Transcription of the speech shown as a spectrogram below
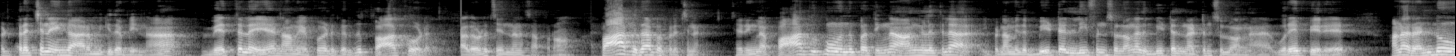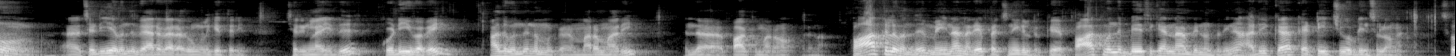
பட் பிரச்சனை எங்கே ஆரம்பிக்குது அப்படின்னா வெத்தலையை நாம் எப்போ எடுக்கிறது? பாக்கோட. அதோட சேர்ந்து தானே சாப்பிட்றோம். பாக்கு தான் இப்போ பிரச்சனை. சரிங்களா? பாக்குக்கும் வந்து பார்த்திங்கன்னா ஆங்கிலத்தில் இப்போ நம்ம இதை பீட்டல் லீஃப்னு சொல்லுவாங்க அது பீட்டல் நட்டுன்னு சொல்லுவாங்க ஒரே பேர். ஆனால் ரெண்டும் செடியே வந்து வேறு வேறு அது உங்களுக்கே தெரியும். சரிங்களா? இது கொடி வகை அது வந்து நமக்கு மரம் மாதிரி இந்த பாக்கு மரம் அதெல்லாம் பாக்கில் வந்து மெயினாக நிறைய பிரச்சனைகள் இருக்குது பாக்கு வந்து பேசிக்காக என்ன அப்படின்னு பார்த்திங்கன்னா அரிக்கா கட்டிச்சு அப்படின்னு சொல்லுவாங்க. ஸோ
